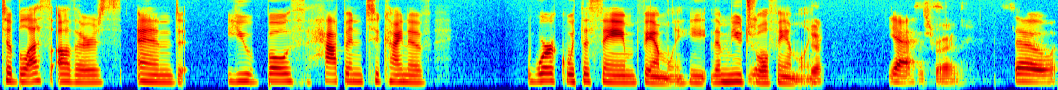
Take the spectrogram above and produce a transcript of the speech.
to bless others, and you both happen to kind of work with the same family, the mutual family. Yeah. Yes, that's right. So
